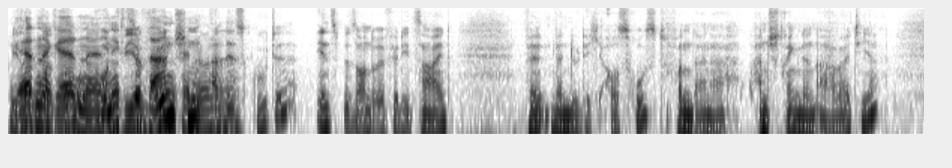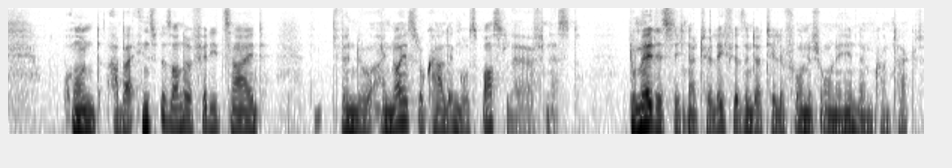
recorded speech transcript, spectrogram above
Gerne, gerne. Und Nicht wir wünschen danken, alles Gute, insbesondere für die Zeit, wenn, wenn, du dich ausruhst von deiner anstrengenden Arbeit hier. Und aber insbesondere für die Zeit, wenn du ein neues Lokal in Großborstel eröffnest. Du meldest dich natürlich, wir sind ja telefonisch ohnehin im Kontakt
